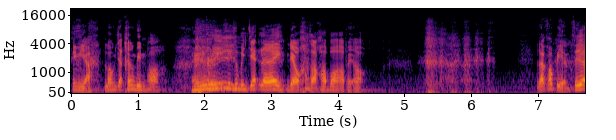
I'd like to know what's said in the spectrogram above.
ไม่มีเหรอ ลงจากเครื่องบินพอ เฮ้ยขึ้นเครื่องบินเจ็ตเลย เดี๋ยวสคบเอาไปออก แล้วก็เปลี่ยนเสื้อ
